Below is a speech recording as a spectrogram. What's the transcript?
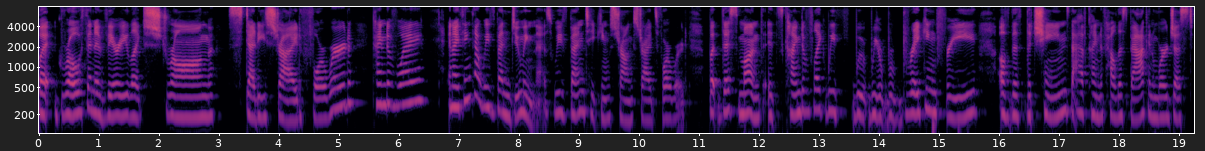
but growth in a very like strong, steady stride forward kind of way. And I think that we've been doing this. We've been taking strong strides forward. But this month, it's kind of like we've we're, we're breaking free of the the chains that have kind of held us back, and we're just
